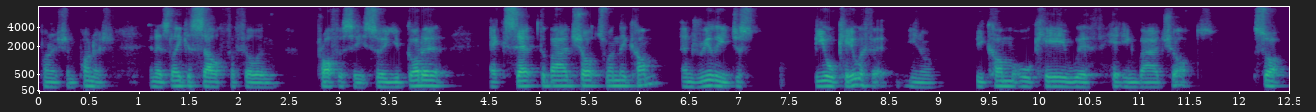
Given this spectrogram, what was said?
punish, and punish. And it's like a self fulfilling prophecy. So you've got to accept the bad shots when they come and really just be okay with it, you know, become okay with hitting bad shots. So,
